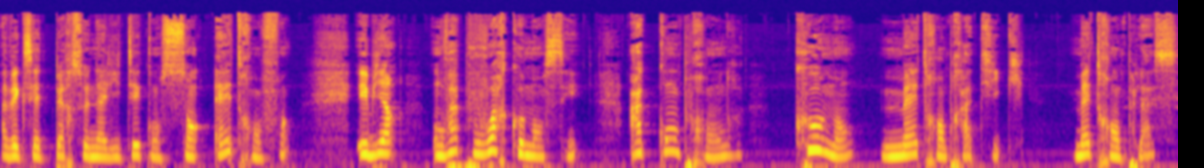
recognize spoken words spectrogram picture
avec cette personnalité qu'on sent être enfin, eh bien, on va pouvoir commencer à comprendre comment mettre en pratique, mettre en place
